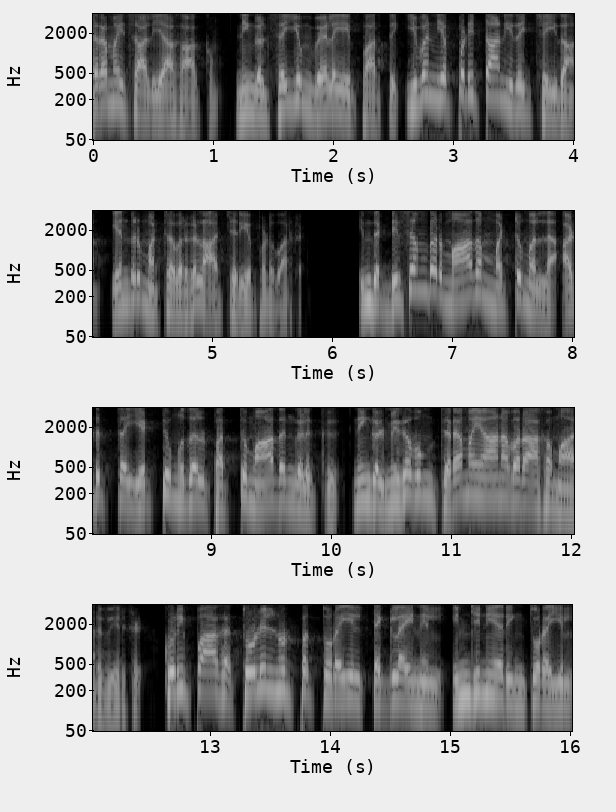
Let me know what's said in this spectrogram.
திறமைசாலியாக ஆக்கும். நீங்கள் செய்யும் வேலையை பார்த்து இவன் எப்படித்தான் இதை செய்தான்? என்று மற்றவர்கள் ஆச்சரியப்படுவார்கள். இந்த டிசம்பர் மாதம் மட்டுமல்ல அடுத்த எட்டு முதல் பத்து மாதங்களுக்கு நீங்கள் மிகவும் திறமையானவராக மாறுவீர்கள். குறிப்பாக தொழில்நுட்பத் துறையில் டெக்லைனில் இன்ஜினியரிங் துறையில்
